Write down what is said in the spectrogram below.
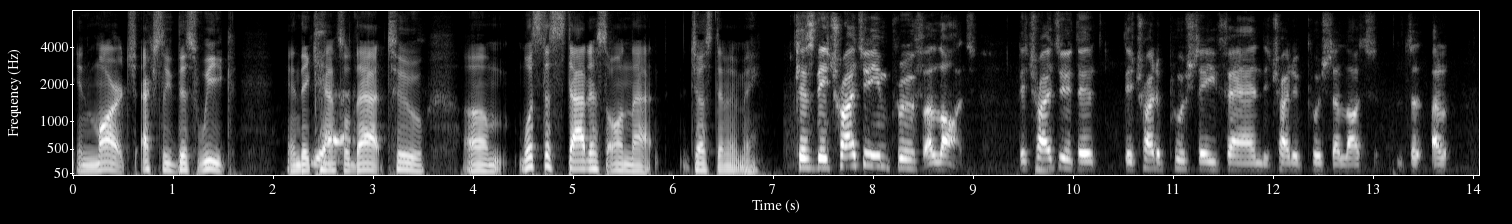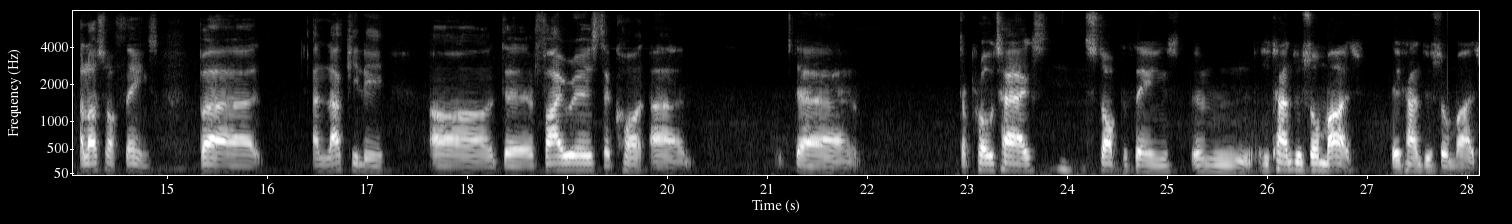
in March, actually this week, and they canceled yeah. that too. Um, what's the status on that Just MMA? because they try to improve a lot. They try to they, they try to push the event. They try to push a lot a, a lot of things, but unluckily, uh, the virus, the con, uh, the the protest stop the things. And he can't do so much. They can't do so much.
